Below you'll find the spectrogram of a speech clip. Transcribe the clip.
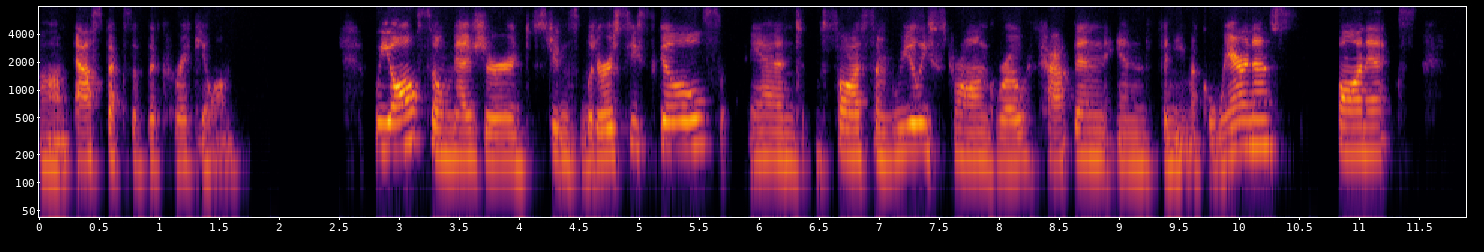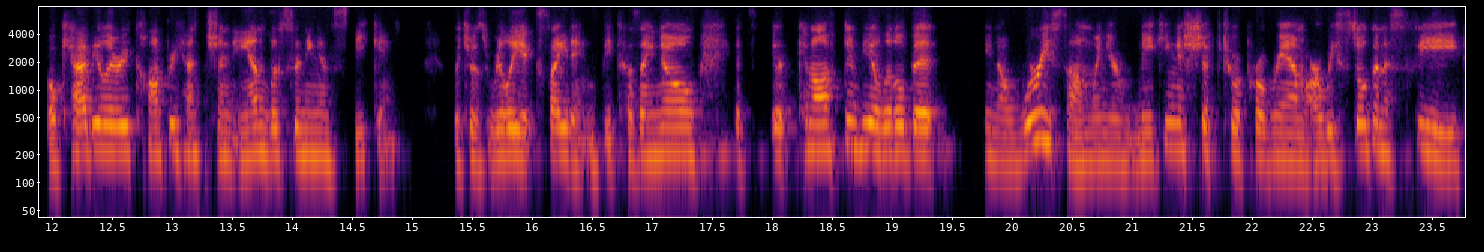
um, aspects of the curriculum. We also measured students' literacy skills and saw some really strong growth happen in phonemic awareness, phonics, vocabulary comprehension, and listening and speaking, which was really exciting because I know it's, it can often be a little bit you know, worrisome when you're making a shift to a program. Are we still going to see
